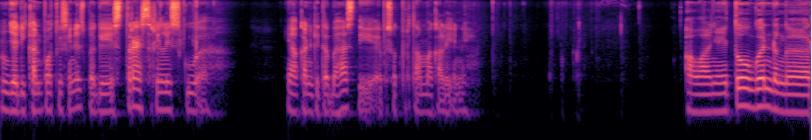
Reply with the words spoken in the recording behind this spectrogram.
menjadikan podcast ini sebagai stress release gue yang akan kita bahas di episode pertama kali ini awalnya itu gue denger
